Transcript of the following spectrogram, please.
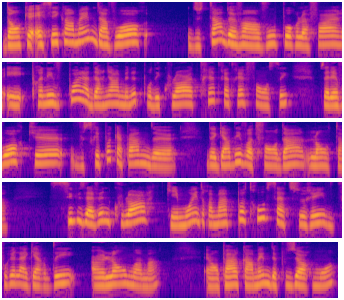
Donc, essayez quand même d'avoir du temps devant vous pour le faire et prenez-vous pas à la dernière minute pour des couleurs très, très, très foncées. Vous allez voir que vous ne serez pas capable de, de garder votre fondant longtemps. Si vous avez une couleur qui est moindrement pas trop saturée, vous pourrez la garder un long moment. Et on parle quand même de plusieurs mois.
